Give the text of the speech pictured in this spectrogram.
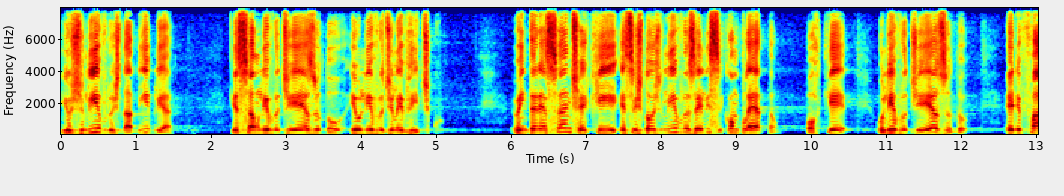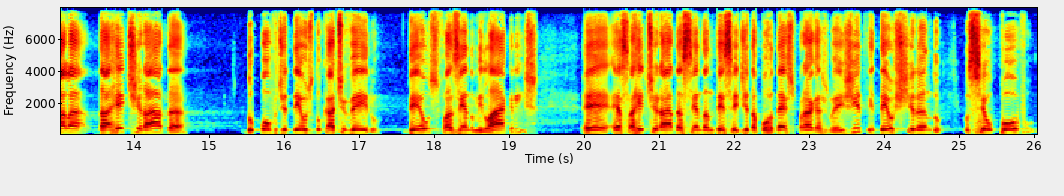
e os livros da Bíblia, que são o livro de Êxodo e o livro de Levítico. O interessante é que esses dois livros eles se completam, porque o livro de Êxodo, ele fala da retirada do povo de Deus do cativeiro, Deus fazendo milagres, é, essa retirada sendo antecedida por dez pragas no Egito e Deus tirando o seu povo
